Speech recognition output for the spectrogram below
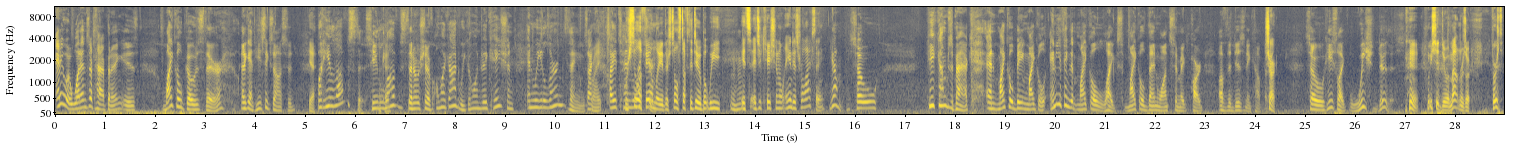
Anyway, what ends up happening is Michael goes there, and again, he's exhausted. Yeah. But he loves this. He loves the notion of, oh my God, we go on vacation and we learn things. I, Right. I attend We're still lectures. a family. There's still stuff to do, but we Mm-hmm. it's educational and it's relaxing. Yeah. So he comes back, and Michael, being Michael, anything that Michael likes, Michael then wants to make part of the Disney company. Sure. So he's like, we should do this. we should do a mountain resort. First,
